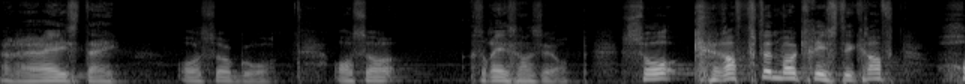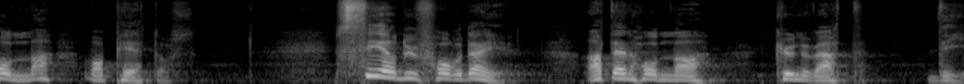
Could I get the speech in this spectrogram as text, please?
Reis deg, og så gå. Og så, så reiser han seg opp. Så kraften var Kristi kraft, hånda var Peters. Ser du for deg at den hånda kunne vært di?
